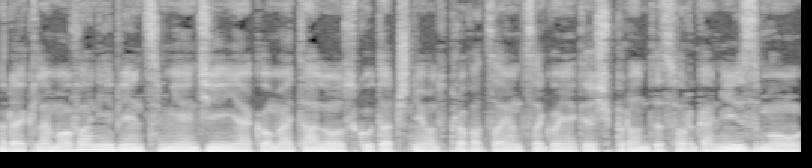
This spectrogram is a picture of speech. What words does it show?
Reklamowanie więc miedzi jako metalu skutecznie odprowadzającego jakieś prądy z organizmu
